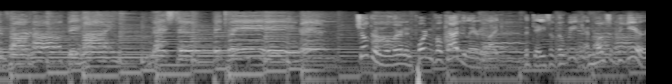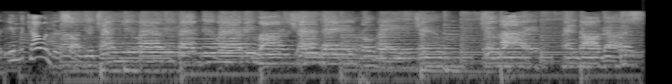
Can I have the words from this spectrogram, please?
in front of, behind, next to, between, in. Children will learn important vocabulary like the days of the week and months of the year in the calendar song. January, February, March, and April, July, and August.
